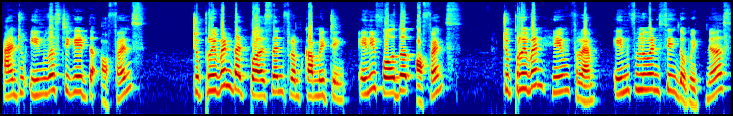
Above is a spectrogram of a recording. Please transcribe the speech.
and to investigate the offence, to prevent that person from committing any further offence, to prevent him from influencing the witness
